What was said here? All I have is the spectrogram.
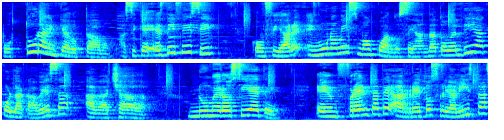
posturas en que adoptamos. Así que es difícil confiar en uno mismo cuando se anda todo el día con la cabeza agachada. Número 7. Enfréntate a retos realistas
